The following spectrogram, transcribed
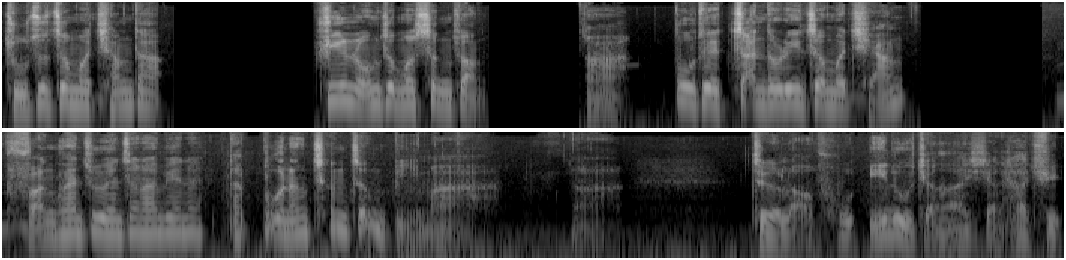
组织这么强大，军容这么盛壮，啊，部队战斗力这么强，反观朱元璋那边呢，他不能成正比嘛，啊，这个老仆一路讲啊讲下去，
